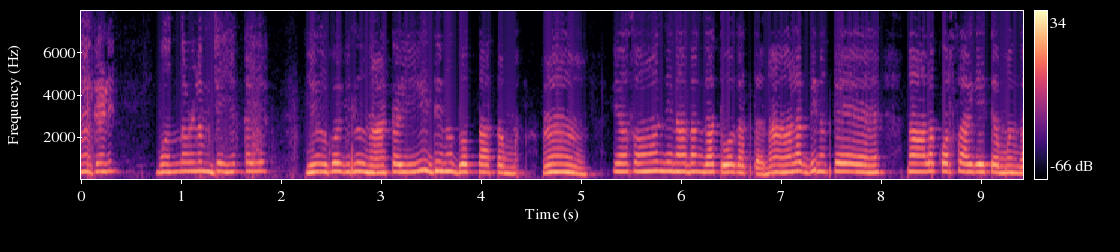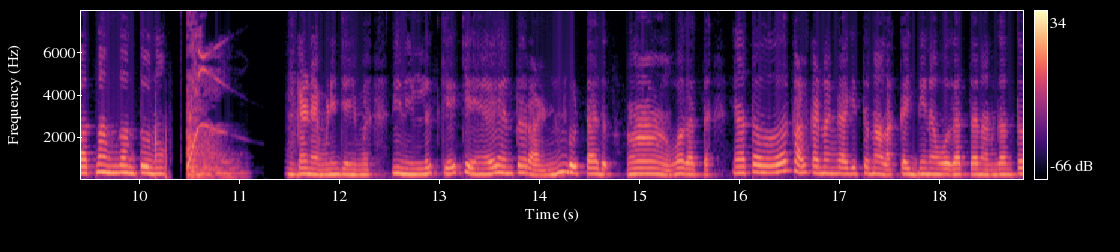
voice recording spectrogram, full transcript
ಹಾಗಾಡಿ ಬಂದವಳು ನಮ್ಮ ಜಯಕ್ಕಯ್ಯ. ಹೇಳ್ಗೋಗಿದ್ರು ನಾಲ್ಕೈದು ದಿನ ಗೊತ್ತಾತಮ್ಮ. ಹ್ಞೂ ಯಾಸೊಂದು ದಿನ ಆದಂಗೆ ಹೋಗತ್ತೆ. ನಾಲ್ಕು ದಿನಕ್ಕೆ ನಾಲ್ಕು ವರ್ಷ ಆಗೈತೆ ಅಮ್ಮಂಗಾತ್ ನಮ್ಗಂತೂ ಗಣಮಣಿ ಜಯಮ್ಮ ನೀನು ಇಲ್ಲದಕ್ಕೆ ಕೇರ್ ಅಂತ ರಣ್ ಗುಟ್ಟದು ಹಾಂ, ಹೋಗತ್ತ. ಯಾತೋ ಕಳ್ಕೊಂಡಂಗಾಗಿತ್ತು ನಾಲ್ಕೈದು ದಿನ ಹೋಗತ್ತ ನನಗಂತೂ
